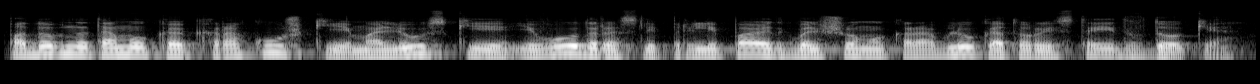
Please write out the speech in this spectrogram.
Подобно тому, как ракушки, моллюски и водоросли прилипают к большому кораблю, который стоит в доке –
